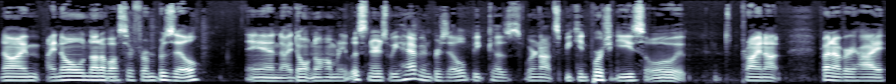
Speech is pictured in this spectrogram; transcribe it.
Now I'm I know none of us are from Brazil, and I don't know how many listeners we have in Brazil because we're not speaking Portuguese, so it's probably not probably not very high.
